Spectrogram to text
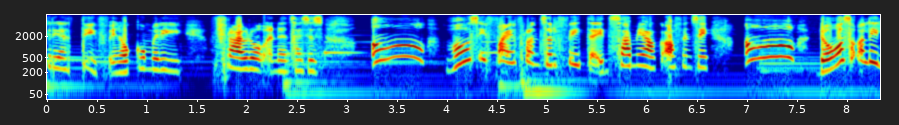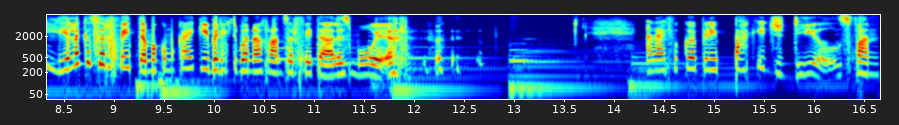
kreatief en dan kom hierdie vrou daar in en sy sê: "Ag, oh, waar is die R5 servette?" En Sammy hak af en sê: "Ag, oh, daar's al die lelike servette, maar kom kyk hier by die R20 servette, hulle is mooier." en hy verkoop hierdie package deals van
